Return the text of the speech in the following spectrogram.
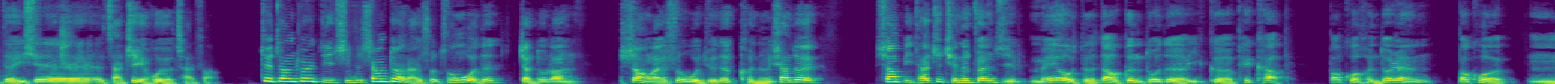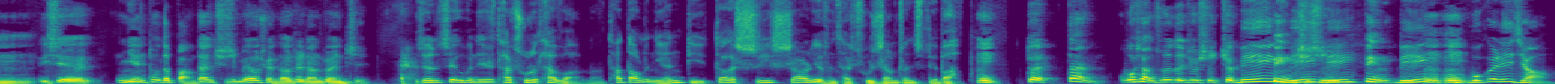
的一些杂志也会有采访。这张专辑其实相对来说，从我的角度来上来说，我觉得可能相对相比他之前的专辑，没有得到更多的一个 pick up，包括很多人，包括嗯一些年度的榜单，其实没有选到这张专辑。我觉得这个问题是他出的太晚了，他到了年底大概十一、十二月份才出这张专辑，对吧？嗯，对。但我想说的就是，这明并其实明明并明，嗯嗯，我跟你讲，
